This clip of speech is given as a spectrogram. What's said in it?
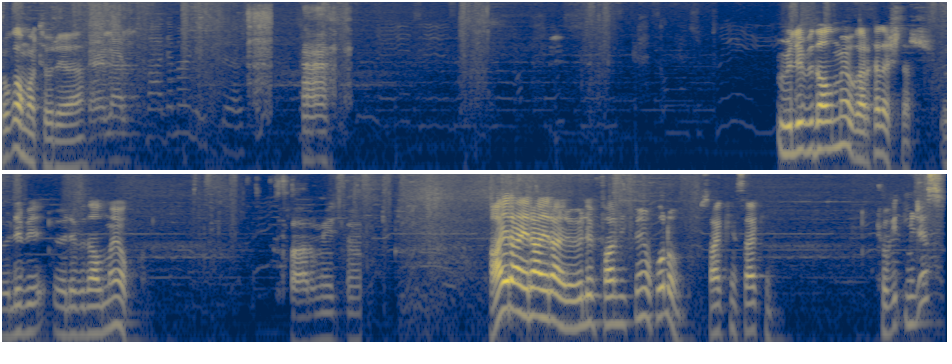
çok amatör ya. Helal. Madem öyle istiyorsun. Heh. Öyle bir dalma yok arkadaşlar. Öyle bir öyle bir dalma yok. Farmı itmem. Hayır hayır hayır hayır öyle bir farm gitme yok oğlum. Sakin sakin. Çok gitmeyeceğiz.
